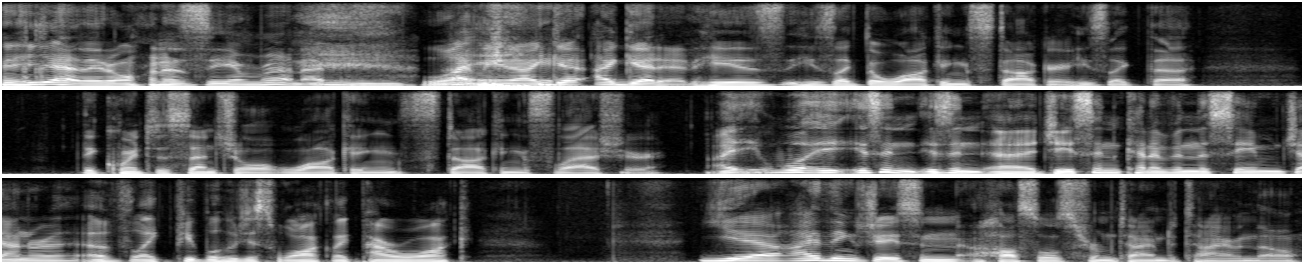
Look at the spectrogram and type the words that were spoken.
yeah, they don't want to see him run. I, Why? I mean, I get, I get it. He is, he's like the walking stalker. He's like the, the quintessential walking stalking slasher. I well, isn't isn't uh, Jason kind of in the same genre of like people who just walk like power walk? Yeah, I think Jason hustles from time to time, though.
